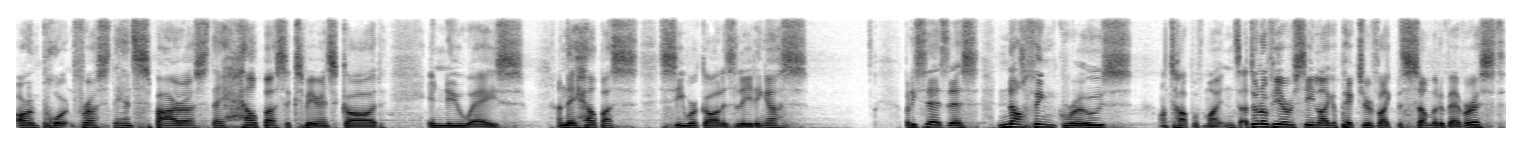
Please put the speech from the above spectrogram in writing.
are important for us. They inspire us, they help us experience God in new ways, and they help us see where God is leading us. But he says this nothing grows on top of mountains. I don't know if you've ever seen like a picture of like the summit of Everest.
